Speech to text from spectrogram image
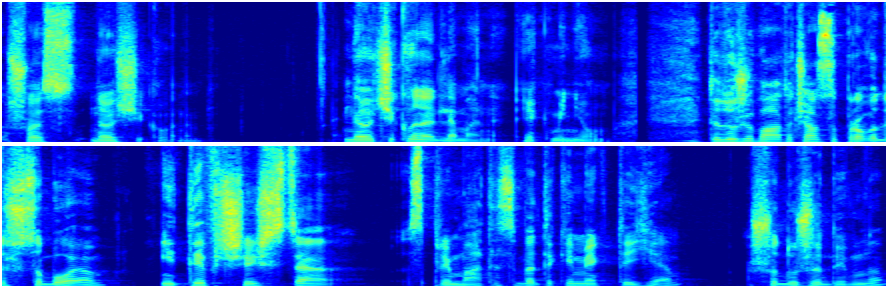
щось неочікуване. Неочікуване для мене, як мінімум. Ти дуже багато часу проводиш з собою, і ти вчишся сприймати себе таким, як ти є, що дуже дивно,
